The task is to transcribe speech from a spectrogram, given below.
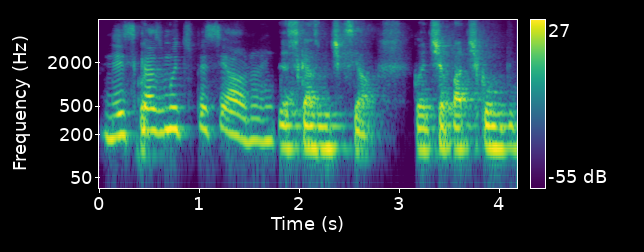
Nesse caso muito especial, não é? Nesse caso muito especial. Quantos sapatos, quanto,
